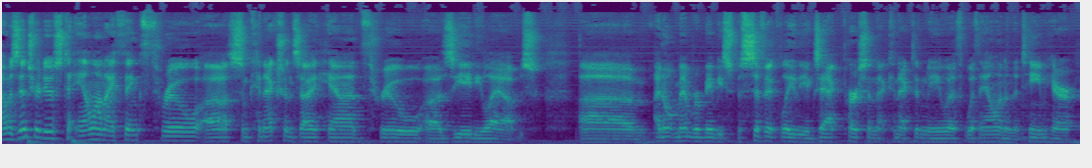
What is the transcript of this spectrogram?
I was introduced to Alan, I think, through uh, some connections I had through Z80 Labs. Um, I don't remember maybe specifically the exact person that connected me with, with Alan and the team here,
